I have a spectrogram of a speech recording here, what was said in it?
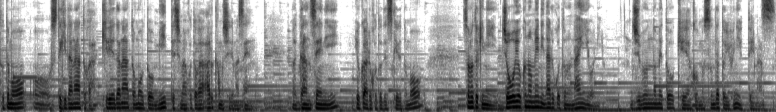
とても素敵だなとか綺麗だなと思うと見入ってしまうことがあるかもしれません、まあ、男性によくあることですけれどもその時に情欲の目になることのないように自分の目と契約を結んだというふうに言っています、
